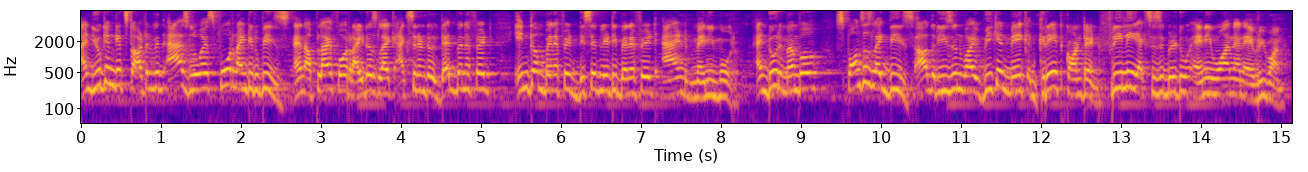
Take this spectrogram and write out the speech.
And you can get started with as low as 490 rupees and apply for riders like accidental death benefit, income benefit, disability benefit, and many more. And do remember, sponsors like these are the reason why we can make great content freely accessible to anyone and everyone.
